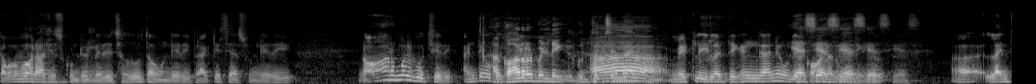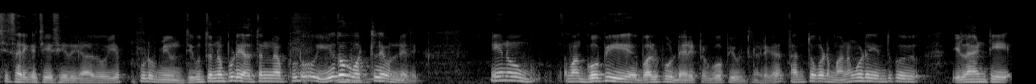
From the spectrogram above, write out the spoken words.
కబాబా రాసేసుకుంటుండేది చదువుతూ ఉండేది ప్రాక్టీస్ చేస్తుండేది. నార్మల్గా వచ్చేది. అంటే కార్నర్ బిల్డింగ్ మెట్లు ఇలా దిగంగానే ఉండే Yes, yes, yes, yes, yes. Lunch సరిగ్గా చేసేది కాదు. ఎప్పుడు మేము దిగుతున్నప్పుడు వెళ్తున్నప్పుడు ఏదో వర్క్లే ఉండేది. నేను మా గోపి బలుపు డైరెక్టర్ గోపి ఉంటున్నాడు కదా తనతో కూడా మనం కూడా ఎందుకు ఇలాంటి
